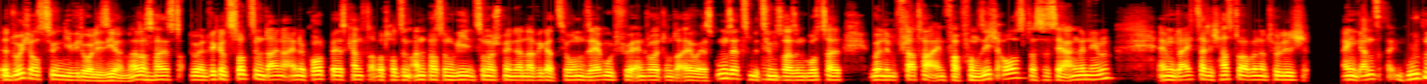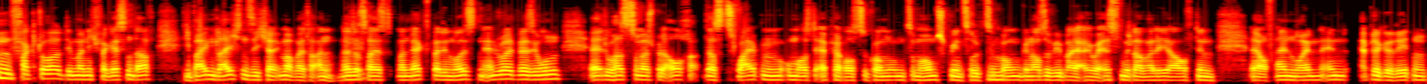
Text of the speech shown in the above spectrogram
äh, durchaus zu individualisieren. Ne? Das mhm. heißt, du entwickelst trotzdem deine eine Codebase, kannst aber trotzdem Anpassungen wie zum Beispiel in der Navigation sehr gut für Android und iOS umsetzen, beziehungsweise ein Großteil übernimmt Flutter einfach von sich aus. Das ist sehr angenehm. Ähm, gleichzeitig hast du aber natürlich einen ganz guten Faktor, den man nicht vergessen darf. Die beiden gleichen sich ja immer weiter an. Ne? Das mhm. heißt, man merkt bei den neuesten Android-Versionen, äh, du hast zum Beispiel auch das Swipen, um aus der App herauszukommen, um zum Homescreen zurückzukommen, mhm. genauso wie bei iOS mittlerweile ja auf den äh, auf allen neuen Apple-Geräten.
